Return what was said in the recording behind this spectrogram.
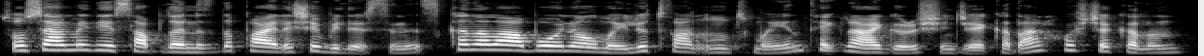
sosyal medya hesaplarınızda paylaşabilirsiniz. Kanala abone olmayı lütfen unutmayın. Tekrar görüşünceye kadar hoşçakalın.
